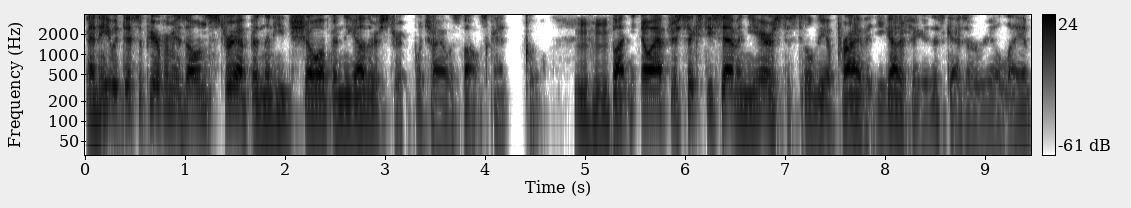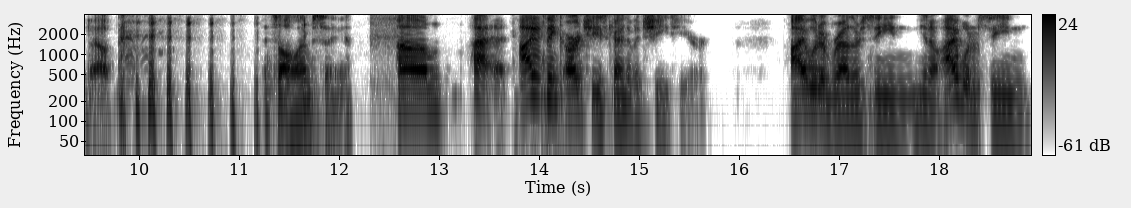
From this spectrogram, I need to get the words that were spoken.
and he would disappear from his own strip and then he'd show up in the other strip, which I always thought was kind of cool. Mm-hmm. But you know, after 67 years to still be a private, you got to figure this guy's a real layabout. That's all I'm saying. Um, I I think Archie's kind of a cheat here. I would have rather seen, you know, I would have seen.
